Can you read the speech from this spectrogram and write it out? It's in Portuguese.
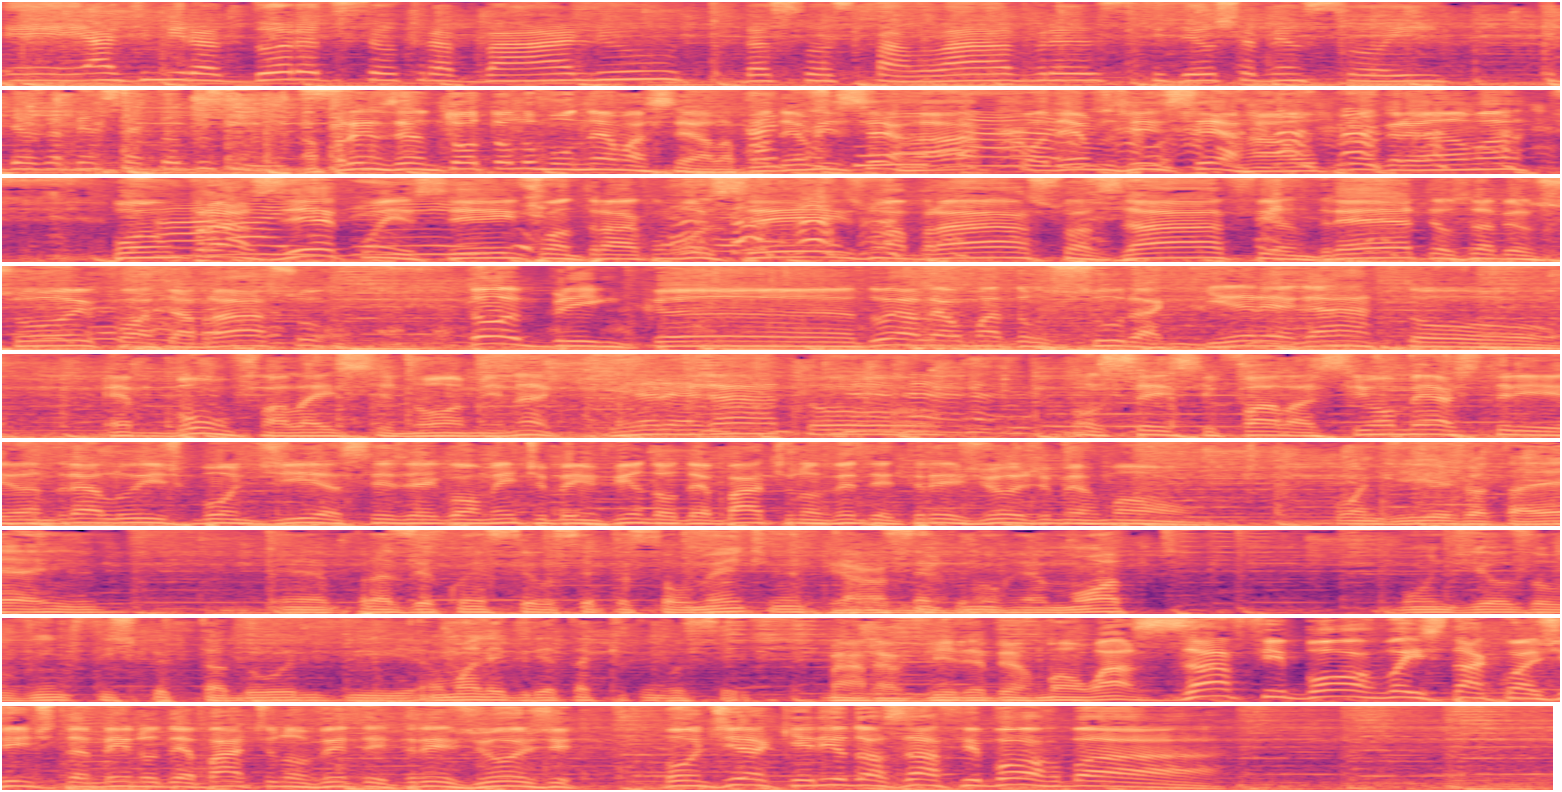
é, admiradora do seu trabalho, das suas palavras. Que Deus te abençoe. Que Deus abençoe a todos nós. Apresentou todo mundo, né, Marcela? Podemos desculpa. encerrar, podemos encerrar o programa. Foi um Ai, prazer vem. conhecer, encontrar com vocês. Um abraço, Azaf, André, Deus abençoe, forte abraço. Tô brincando, ela é uma doçura, Queregato. É bom falar esse nome, né? Queregato. Não sei se fala assim. Ô mestre André Luiz, bom dia, seja igualmente bem-vindo ao debate 93 de hoje, meu irmão. Bom dia, JR. É prazer conhecer você pessoalmente, né? Estava Obrigado, sempre no remoto. Bom dia aos ouvintes e espectadores e é uma alegria estar aqui com vocês. Maravilha, meu irmão. Azaf Borba está com a gente também no debate 93 de hoje. Bom dia, querido Azaf Borba.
